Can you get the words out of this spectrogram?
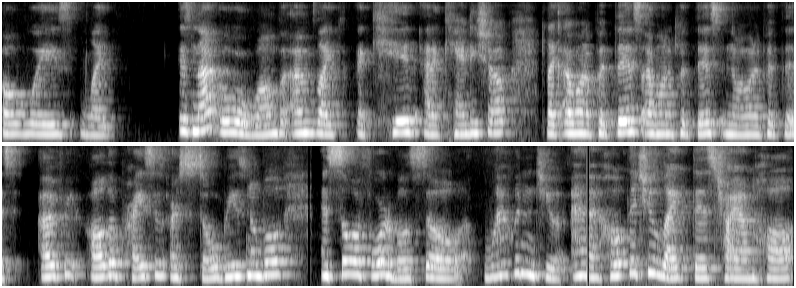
always like it's not overwhelmed, but I'm like a kid at a candy shop. Like I want to put this, I want to put this, and I want to put this. Every all the prices are so reasonable and so affordable. So why wouldn't you? And I hope that you like this try on haul.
